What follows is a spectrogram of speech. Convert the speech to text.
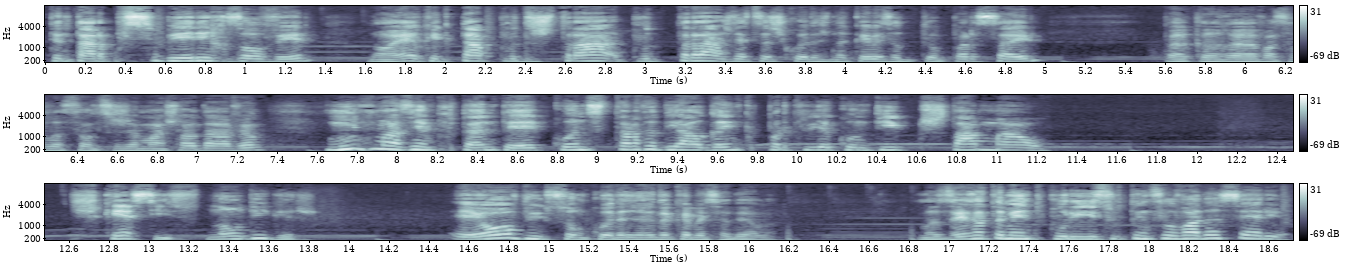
tentar perceber e resolver, não é? O que é que está por, por trás dessas coisas na cabeça do teu parceiro, para que a vossa relação seja mais saudável. Muito mais importante é quando se trata de alguém que partilha contigo que está mal. Esquece isso, não o digas. É óbvio que são coisas da cabeça dela. Mas é exatamente por isso que tem que ser levado a sério.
